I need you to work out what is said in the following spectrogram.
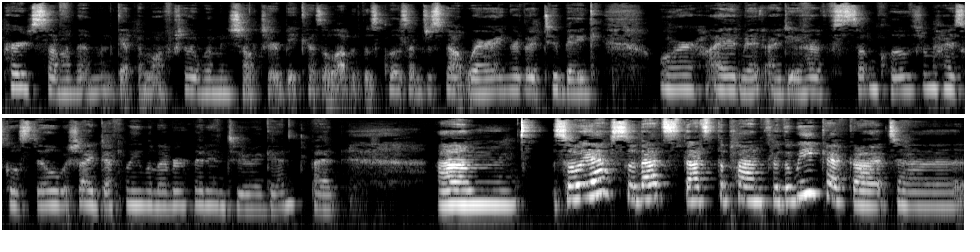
purge some of them and get them off to the women's shelter because a lot of those clothes I'm just not wearing or they're too big. Or I admit I do have some clothes from high school still which I definitely will never fit into again but um so yeah so that's that's the plan for the week. I've got uh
